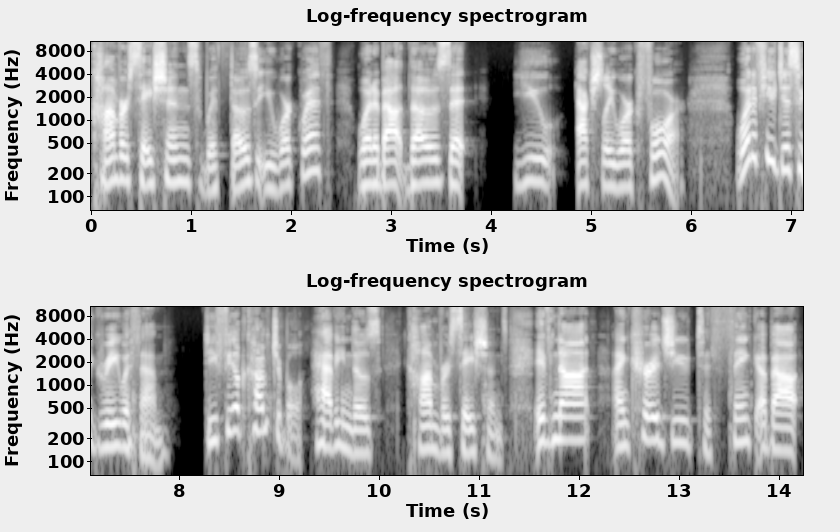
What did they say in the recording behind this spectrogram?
conversations with those that you work with? What about those that you actually work for? What if you disagree with them? Do you feel comfortable having those conversations? If not, I encourage you to think about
